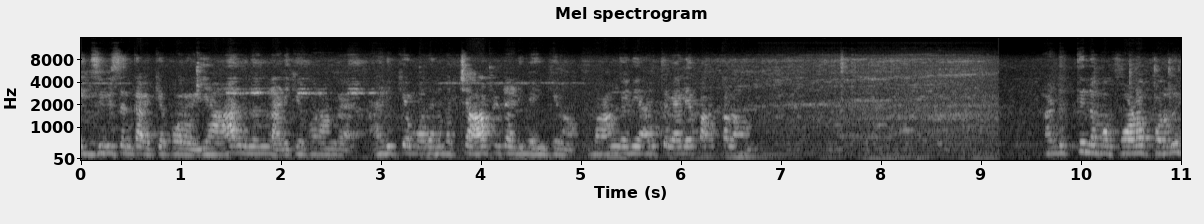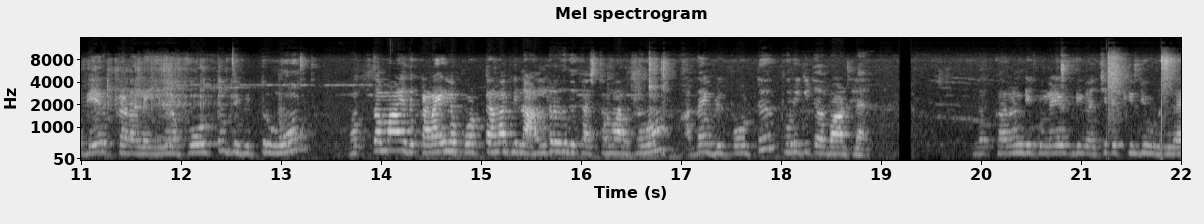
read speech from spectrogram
எக்ஸிபிஷனுக்கு வைக்க போகிறோம் யார் வந்து அடிக்க போகிறாங்க அடிக்கும் போது நம்ம சாப்பிட்டுட்டு அடி வாங்கிக்கலாம். வாங்க நீ அடுத்த வேலையை பார்க்கலாம். அடுத்து நம்ம போட போகிறது வேர்க்கடலை. இதில் போட்டு இப்படி விட்டுருவோம். மொத்தமாக இது கடையில் போட்டோன்னா பின்ன அல்றதுக்கு கஷ்டமாக இருக்கும். அதான் இப்படி போட்டு பொறுக்கிட்ட பாட்டில். இந்த கரண்டிக்குள்ளே இப்படி வச்சுட்டு கிண்டி விடுங்க.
